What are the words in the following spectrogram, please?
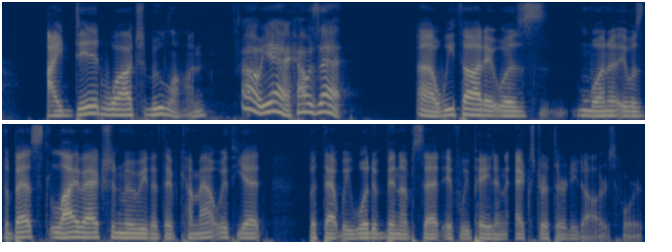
I did watch Mulan. oh yeah, how was that? Uh, we thought it was one. Of, it was the best live action movie that they've come out with yet, but that we would have been upset if we paid an extra thirty dollars for it.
